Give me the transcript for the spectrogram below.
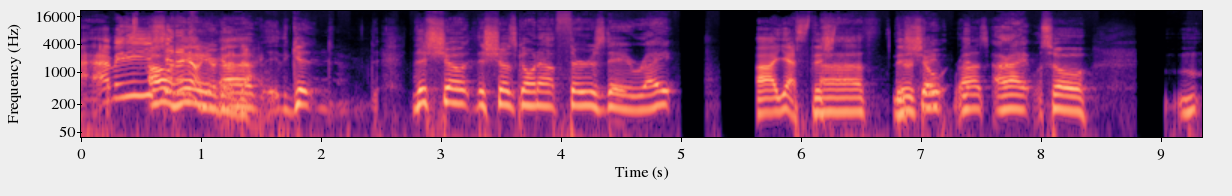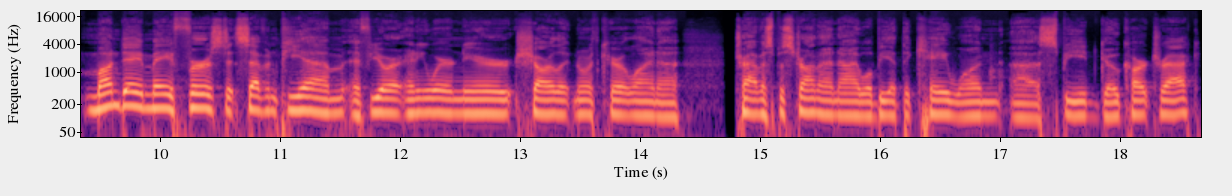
I mean, you Oh, should have known hey, you're gonna uh, die. Get this show. This show's going out Thursday, right? Uh, yes, this uh, the Thursday, show- Ross? All right. So Monday, May first at seven p.m. If you are anywhere near Charlotte, North Carolina, Travis Pastrana and I will be at the K one uh, Speed Go Kart track,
